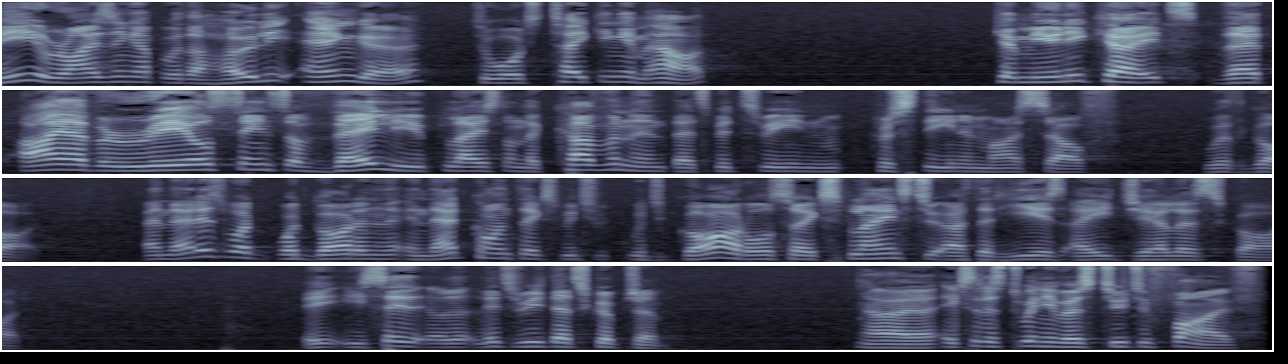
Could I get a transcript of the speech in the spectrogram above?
me rising up with a holy anger towards taking him out communicates that I have a real sense of value placed on the covenant that's between Christine and myself with God. And that is what, what God, in, in that context, which, which God also explains to us that He is a jealous God. He, he said, uh, let's read that scripture. Uh, Exodus 20, verse 2 to 5.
